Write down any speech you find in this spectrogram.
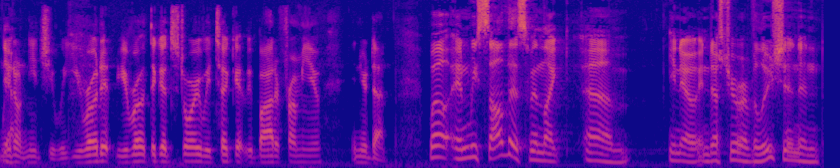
We Yeah. don't need you. We, you wrote it. You wrote the good story. We took it. We bought it from you, and you're done. Well, and we saw this when like um, you know, industrial revolution and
